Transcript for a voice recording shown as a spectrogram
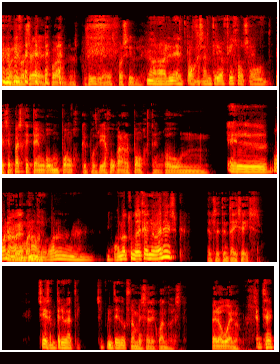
bueno, no sé, es, po- es posible, es posible. No, no, el, Pong es anterior fijo. Sea, Que sepas que tengo un Pong, que podría jugar al Pong. Tengo un el. Bueno, Tengo un no, igual, igual no tú de qué año eres. del 76. Sí, es anterior a ti. 72. No me sé de cuándo es. Pero bueno, Sete-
